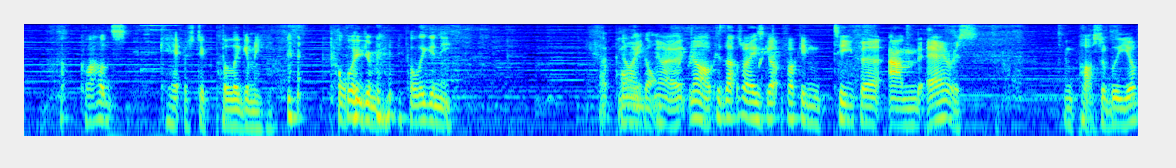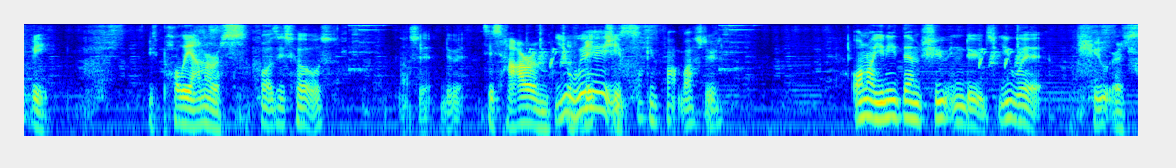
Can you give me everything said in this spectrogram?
Cloud's caters to polygamy. Polygamy. Polygyny. That no, polygon. no, no, because that's why he's got fucking Tifa uh, and Aeris, and possibly Yuffie. He's polyamorous. What is his hose? That's it, do it. It's his harem You wait, you fucking fat bastard. Oh no, you need them shooting dudes. You wait. Shooters.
